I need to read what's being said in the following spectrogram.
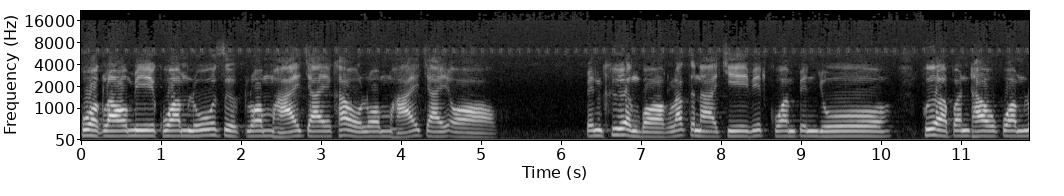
พวกเรามีความรู้สึกลมหายใจเข้าลมหายใจออก เป็นเครื่องบอกลักษณะชีวิตความเป็นอยู่ เพื่อบรรเทาความโล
